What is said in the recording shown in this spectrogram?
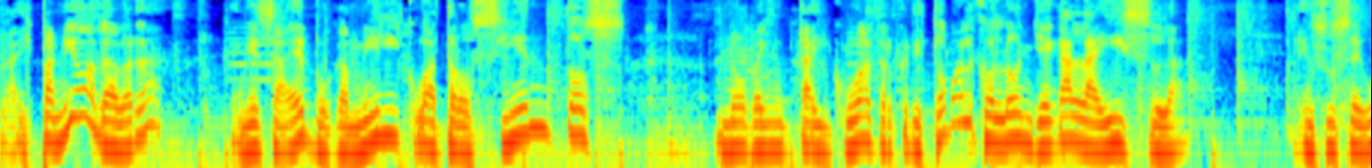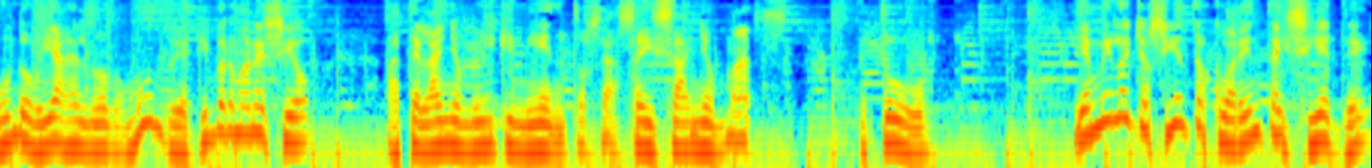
la española, ¿verdad? En esa época, 1494, Cristóbal Colón llega a la isla en su segundo viaje al Nuevo Mundo y aquí permaneció hasta el año 1500, o sea, seis años más estuvo. Y en 1847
